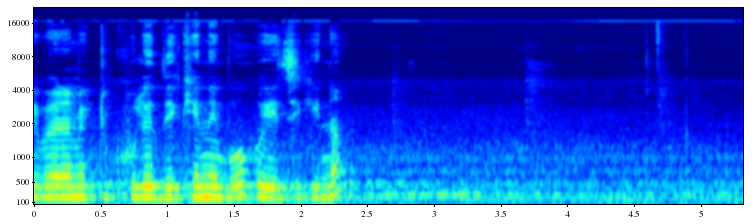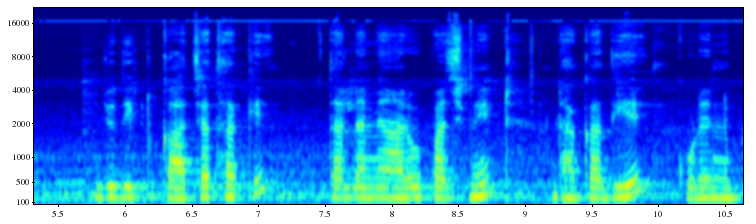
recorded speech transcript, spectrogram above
এবার আমি একটু খুলে দেখে নেব হয়েছে কি না। যদি একটু কাঁচা থাকে, তাহলে আমি আরও পাঁচ মিনিট ঢাকা দিয়ে করে নেব।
